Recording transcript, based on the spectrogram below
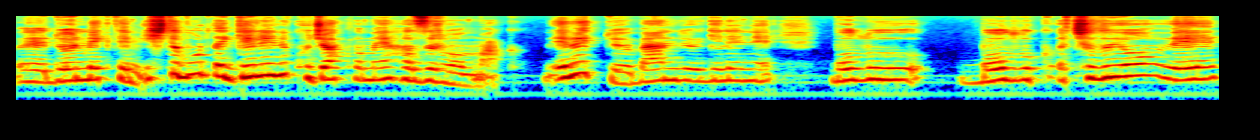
e, dönmekteyim. İşte burada geleni kucaklamaya hazır olmak. Evet diyor ben diyor geleni bolluğu bolluk açılıyor ve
